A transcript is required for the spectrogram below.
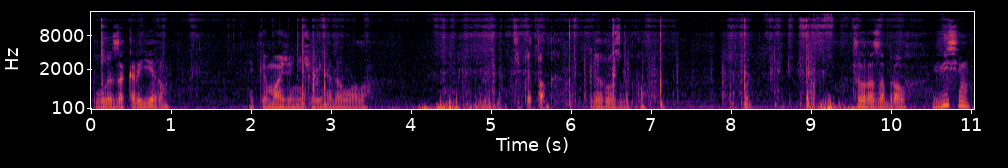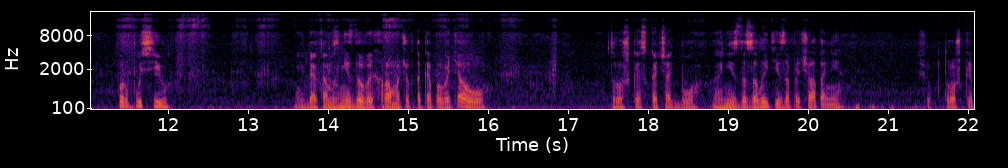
поле за кар'єром, яке майже нічого і не давало. Так, для розвитку. Вчора забрав 8 корпусів. І де там з гніздових рамочок таке повитягував. Трошки скачать, бо гнізда залиті, запечатані, щоб трошки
